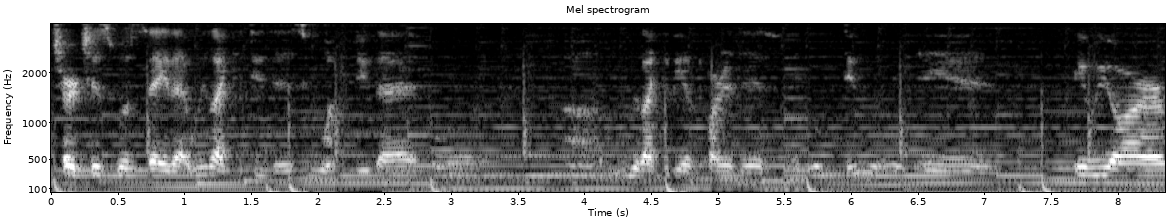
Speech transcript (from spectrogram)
churches will say that we like to do this, we want to do that, or um, we like to be a part of this, and we do it. And here we are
